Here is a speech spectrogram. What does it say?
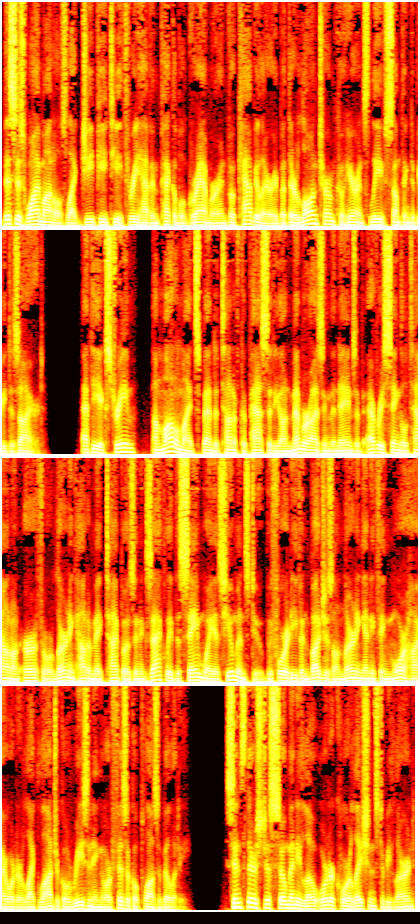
This is why models like GPT 3 have impeccable grammar and vocabulary, but their long term coherence leaves something to be desired. At the extreme, a model might spend a ton of capacity on memorizing the names of every single town on Earth or learning how to make typos in exactly the same way as humans do before it even budges on learning anything more high order like logical reasoning or physical plausibility. Since there's just so many low order correlations to be learned,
